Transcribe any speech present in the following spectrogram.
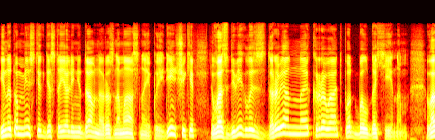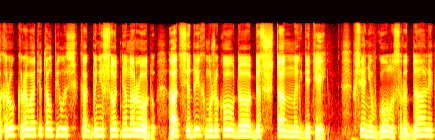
и на том месте, где стояли недавно разномастные поединщики, воздвиглась здоровенная кровать под балдахином. Вокруг кровати толпилось, как бы не сотня народу, от седых мужиков до бесштанных детей. Все они в голос рыдали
